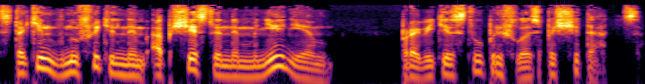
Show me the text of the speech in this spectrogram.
С таким внушительным общественным мнением правительству пришлось посчитаться.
